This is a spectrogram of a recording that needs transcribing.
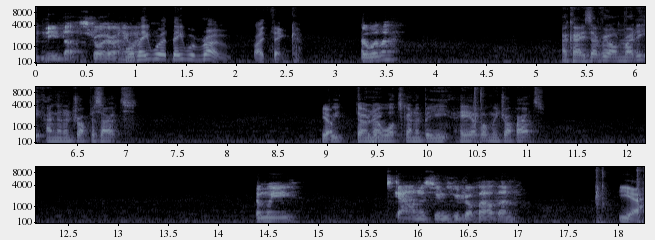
Need that destroyer anyway. Well, they were they were rogue, I think. Oh, were they? Okay, is everyone ready? I'm going to drop us out. Yeah. We don't know what's going to be here when we drop out. Can we scan as soon as we drop out then? Yeah.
